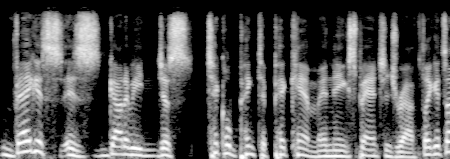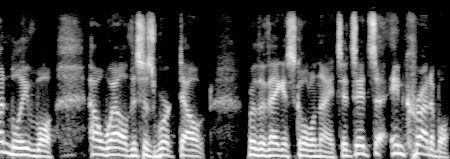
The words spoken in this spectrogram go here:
Vegas is got to be just tickled pink to pick him in the expansion draft. Like it's unbelievable how well this has worked out for the Vegas Golden Knights. It's it's incredible.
